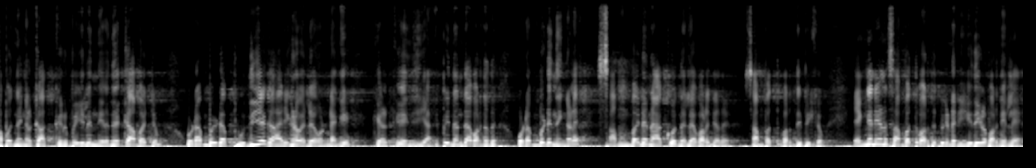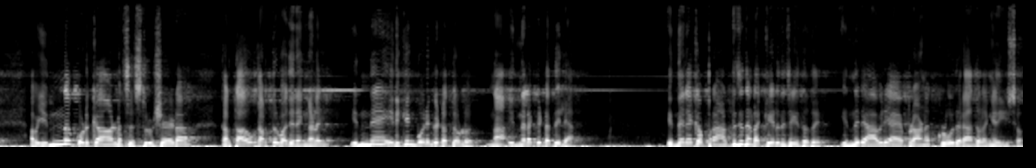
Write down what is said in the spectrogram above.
അപ്പോൾ നിങ്ങൾക്ക് ആ കൃപയിൽ നിലനിൽക്കാൻ പറ്റും. ഉടമ്പടിയുടെ പുതിയ കാര്യങ്ങൾ വല്ലതും ഉണ്ടെങ്കിൽ കേൾക്കുകയും ചെയ്യാം. ഇപ്പം ഇന്നെന്താ പറഞ്ഞത്? ഉടമ്പടി നിങ്ങളെ സമ്പന്നനാക്കുമെന്നല്ല പറഞ്ഞത്? സമ്പത്ത് വർദ്ധിപ്പിക്കും. എങ്ങനെയാണ് സമ്പത്ത് വർദ്ധിപ്പിക്കേണ്ട രീതികൾ പറഞ്ഞില്ലേ? അപ്പോൾ ഇന്ന് കൊടുക്കാനുള്ള ശുശ്രൂഷയുടെ കർത്താവ് കർത്തൃവചനങ്ങൾ ഇന്നേ എനിക്കും പോലും കിട്ടത്തുള്ളൂ. ഇന്നലെ കിട്ടത്തില്ല. ഇന്നലെയൊക്കെ പ്രാർത്ഥിച്ച് നടക്കുകയായിരുന്നു ചെയ്തത്. ഇന്ന് രാവിലെ ആയപ്പോഴാണ് ക്ലൂ തരാൻ തുടങ്ങിയത് ഈശോ.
